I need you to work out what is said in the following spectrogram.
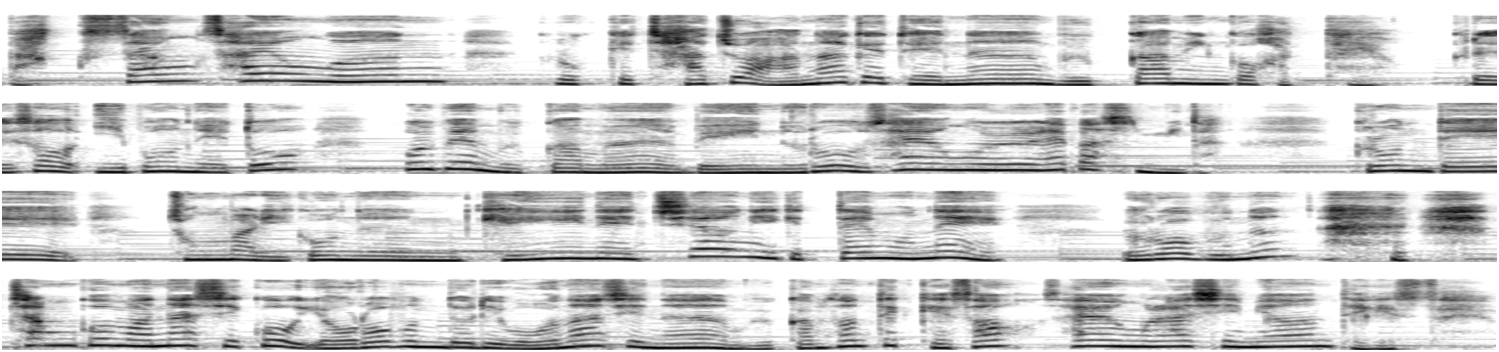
막상 사용은 그렇게 자주 안 하게 되는 물감인 것 같아요. 그래서 이번에도 홀베 물감을 메인으로 사용을 해봤습니다. 그런데 정말 이거는 개인의 취향이기 때문에 여러분은 참고만 하시고 여러분들이 원하시는 물감 선택해서 사용을 하시면 되겠어요.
